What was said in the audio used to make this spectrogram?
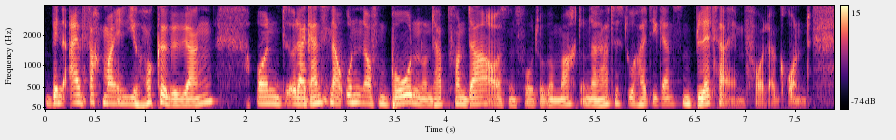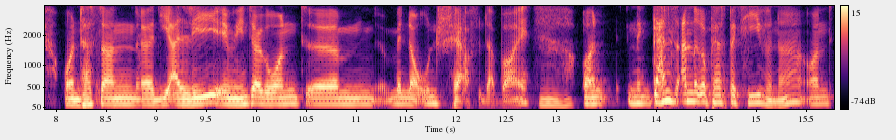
bin einfach mal in die Hocke gegangen und oder ganz nach unten auf den Boden und habe von da aus ein Foto gemacht und dann hattest du halt die ganzen Blätter im Vordergrund und hast dann äh, die Allee im Hintergrund ähm, mit einer Unschärfe dabei mhm. und eine ganz andere Perspektive, ne? Und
